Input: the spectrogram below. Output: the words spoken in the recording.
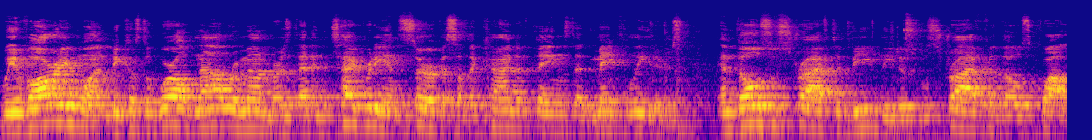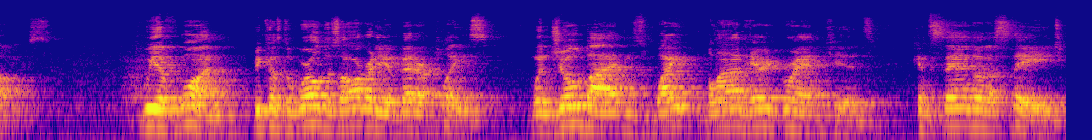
We have already won because the world now remembers that integrity and service are the kind of things that make leaders, and those who strive to be leaders will strive for those qualities. We have won because the world is already a better place when Joe Biden's white, blonde-haired grandkids can stand on a stage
